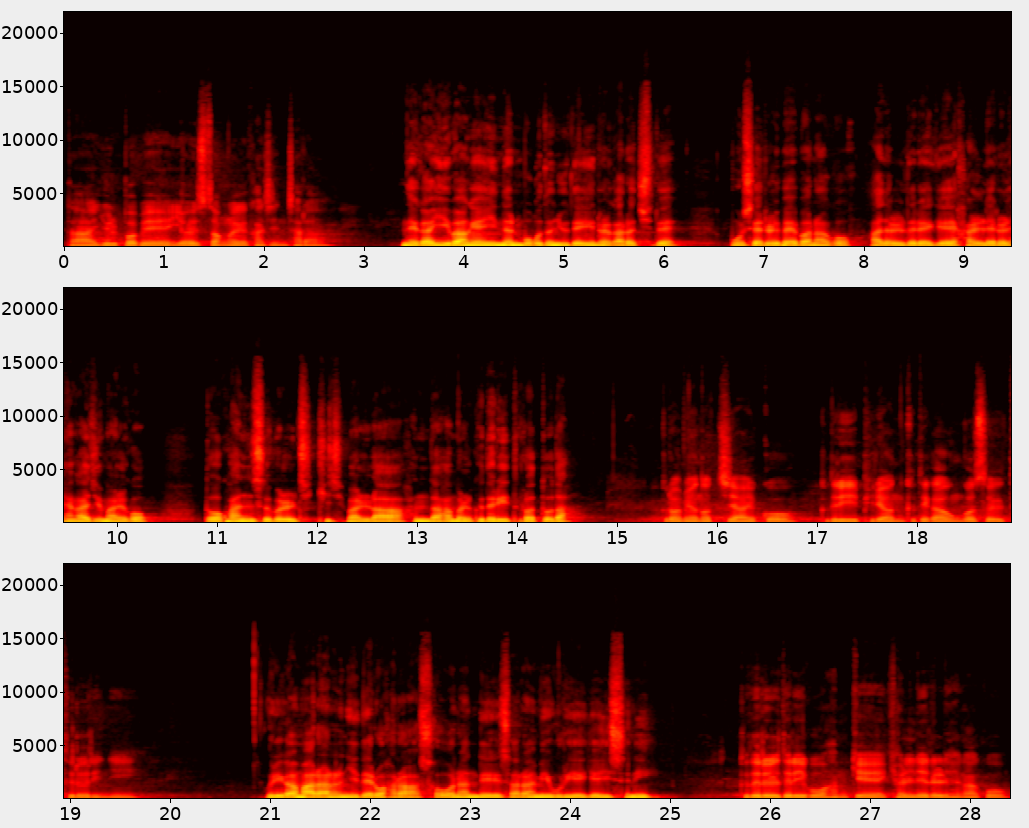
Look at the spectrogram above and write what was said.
다 율법의 열성을 가진 자라. 내가 이방에 있는 모든 유대인을 가르치되 모세를 배반하고 아들들에게 할례를 행하지 말고 또 관습을 지키지 말라 한다 함을 그들이 들었도다. 그러면 어찌할꼬 그들이 필연 그대가 온 것을 들으리니 우리가 말하는 이대로 하라. 소원한 네 사람이 우리에게 있으니 그들을 데리고 함께 결례를 행하고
